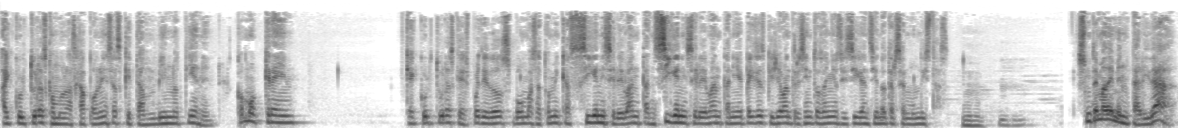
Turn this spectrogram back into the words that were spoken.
Hay culturas como las japonesas que también lo tienen. ¿Cómo creen que hay culturas que después de dos bombas atómicas siguen y se levantan, siguen y se levantan, y hay países que llevan 300 años y siguen siendo tercermundistas? Es un tema de mentalidad,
